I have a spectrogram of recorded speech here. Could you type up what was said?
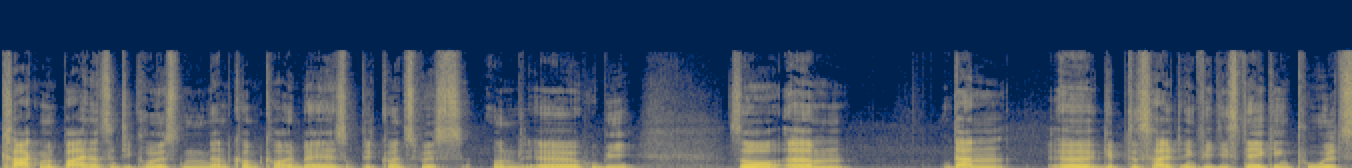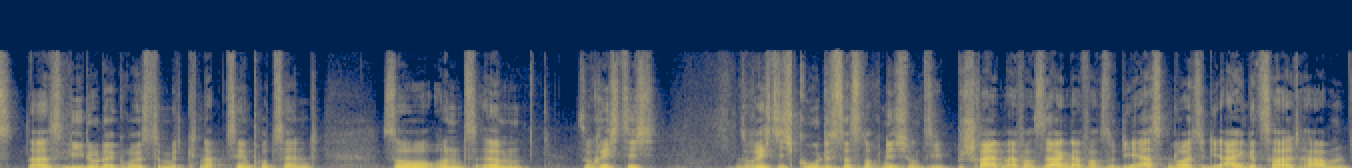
Kraken und Binance sind die größten, dann kommt Coinbase, Bitcoin Swiss und äh, Hubi. So, ähm, dann äh, gibt es halt irgendwie die Staking-Pools, da ist Lido der größte mit knapp 10%. So, und ähm, so richtig, so richtig gut ist das noch nicht. Und sie beschreiben einfach, sagen einfach so, die ersten Leute, die eingezahlt haben,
